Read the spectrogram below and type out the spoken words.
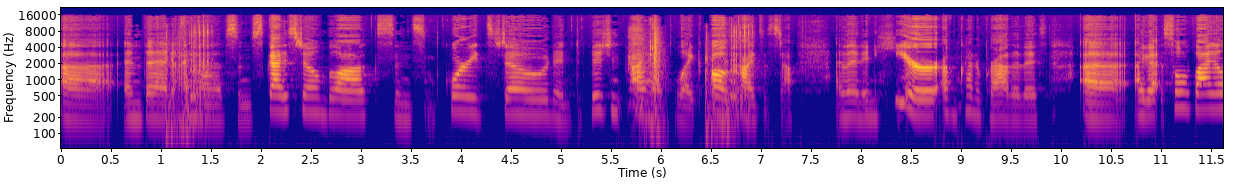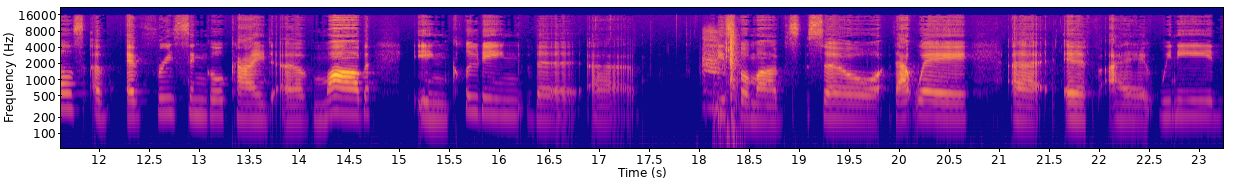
Uh, and then I have some skystone blocks and some quarried stone and division. I have like all kinds of stuff. And then in here, I'm kind of proud of this. Uh, I got soul vials of every single kind of mob, including the uh, peaceful mobs. So that way, uh, if I we need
